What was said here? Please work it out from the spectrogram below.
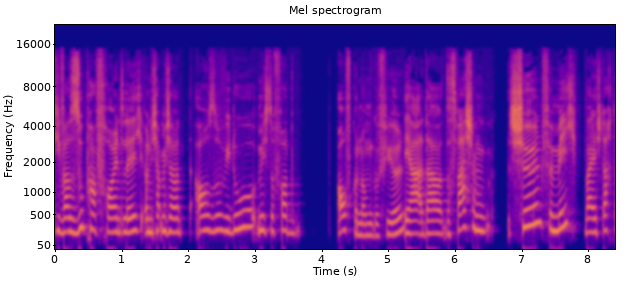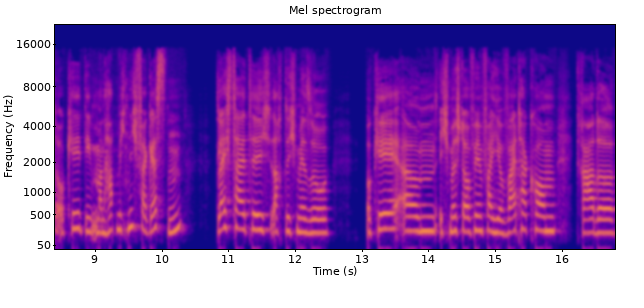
Die war super freundlich und ich habe mich auch, so wie du mich sofort aufgenommen gefühlt. Ja, da das war schon schön für mich, weil ich dachte, okay, die, man hat mich nicht vergessen. Gleichzeitig dachte ich mir so, okay, ähm, ich möchte auf jeden Fall hier weiterkommen. Gerade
